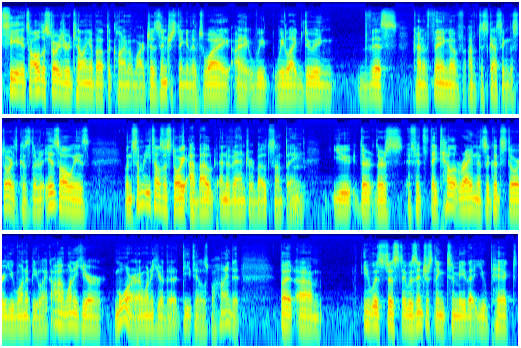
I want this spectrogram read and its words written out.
see, it's all the stories you were telling about the climate march is interesting, and it's why I we we like doing this kind of thing of of discussing the stories because there is always when somebody tells a story about an event or about something. You there, there's if it's they tell it right and it's a good story, you want to be like, oh, I want to hear more. I want to hear the details behind it. But um, it was just it was interesting to me that you picked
